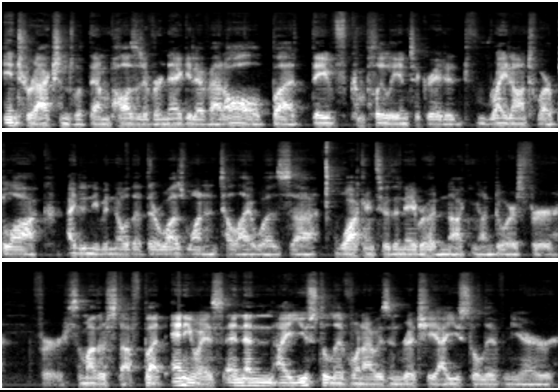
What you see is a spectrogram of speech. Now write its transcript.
interactions with them, positive or negative at all, but they've completely integrated right onto our block. I didn't even know that there was one until I was uh, walking through the neighborhood and knocking on doors for for some other stuff. But anyways, and then I used to live when I was in Ritchie. I used to live near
